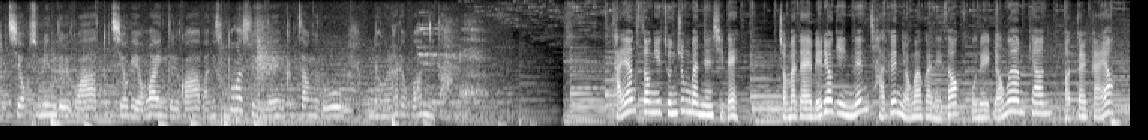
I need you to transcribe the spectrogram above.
또 지역 주민들과 또 지역의 영화인들과 많이 소통할 수 있는 극장으로 운영을 하려고 합니다. 다양성이 존중받는 시대. 저마다의 매력이 있는 작은 영화관에서 오늘 영화 한 편 어떨까요?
